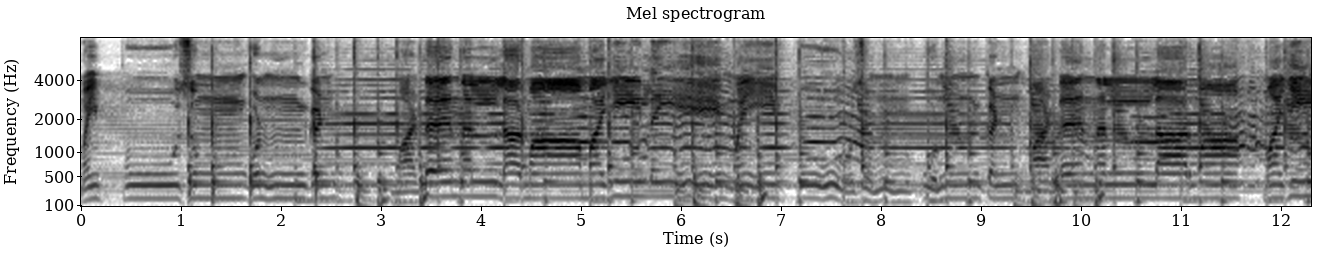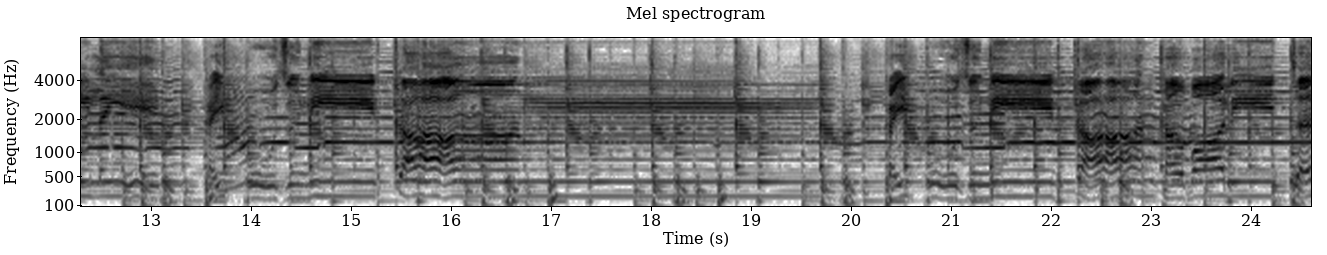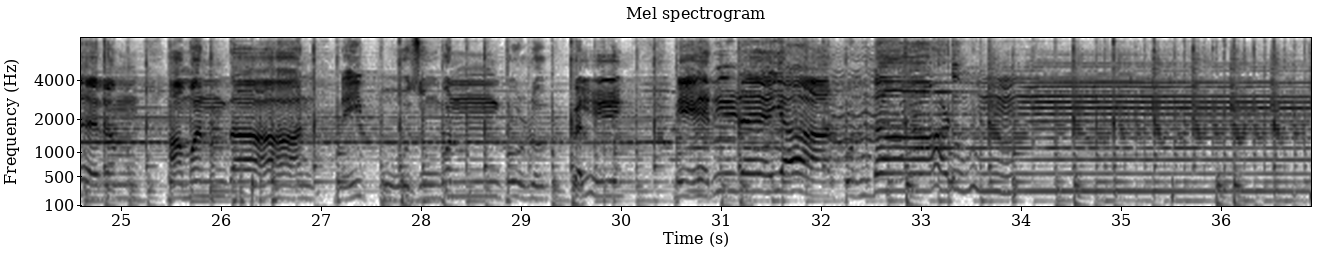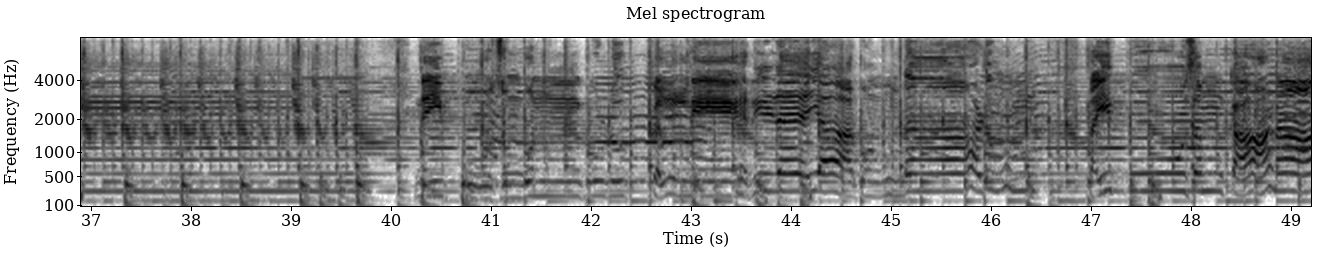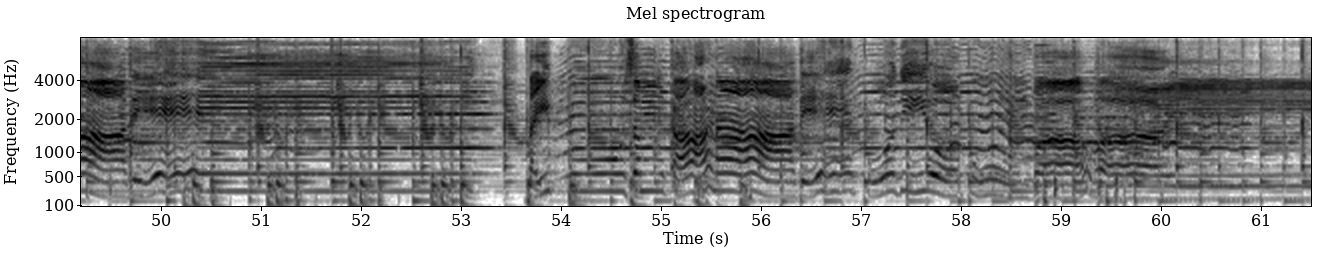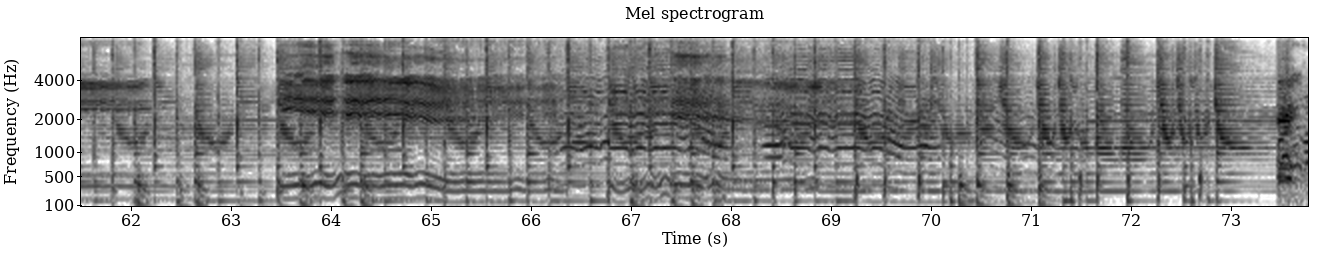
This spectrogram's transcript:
மைப்பூசும் உண்கண் மடநல்லார் மாமயிலை மைப்பூசும் உண்கண் மடநல்லார் மாமயிலை கைப்பூசு நீற்றான். கைப்பூசு நீற்றான் கவாலீச்சரம் அமர்ந்தான். நெய்ப்பூசும் உன் நோக்கல் நேரிழையார் கொண்டாடும். நெய் பூசும் உன் குழுக்கள் நேரிழையார் கொண்டாடும். தைப்பூசம் காணார்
